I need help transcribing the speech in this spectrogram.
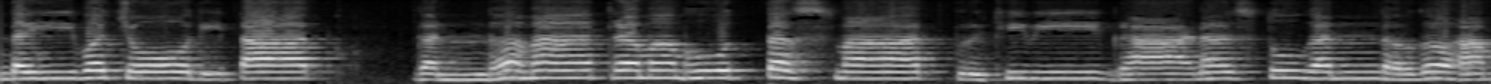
दैव चोदितात् गन्धमात्रमभूत्तस्मात् पृथिवी घ्राणस्तु गन्धगः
